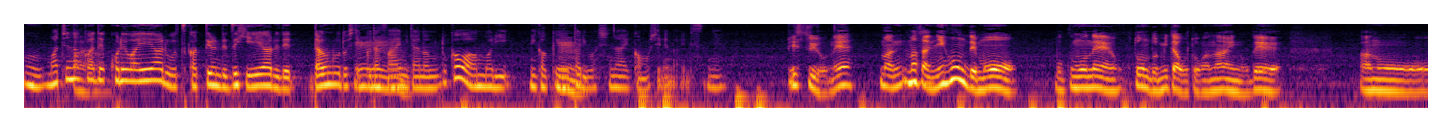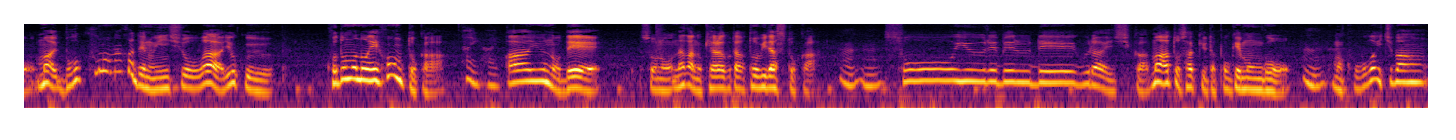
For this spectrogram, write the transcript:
うん、街中でこれは AR を使ってるんでぜひ AR でダウンロードしてくださいみたいなのとかはあんまり見かけたりはしないかもしれないですね、ですよね。まあ、まさに日本でも僕もね、ほとんど見たことがないので、あのまあ、僕の中での印象はよく子供の絵本とか、はいはい。ああいうので、その中のキャラクターが飛び出すとか、うんうんそういうレベルでぐらいしか、まあ、あとさっき言ったポケモン GO、うんまあ、ここが一番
